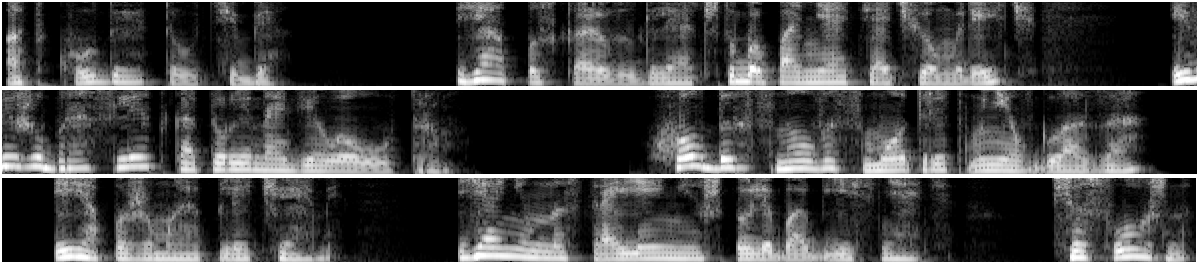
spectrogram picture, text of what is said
«Откуда это у тебя?» Я опускаю взгляд, чтобы понять, о чем речь, и вижу браслет, который надела утром. Холдер снова смотрит мне в глаза, и я пожимаю плечами. Я не в настроении что-либо объяснять. Все сложно.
